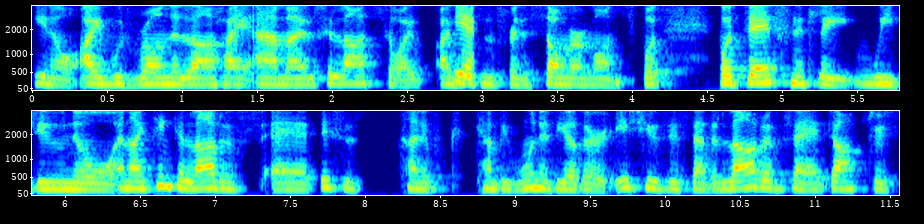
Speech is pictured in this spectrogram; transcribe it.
you know, I would run a lot. I am out a lot. So I, I yeah. wouldn't for the summer months. But but definitely we do know. And I think a lot of uh, this is kind of can be one of the other issues is that a lot of uh, doctors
